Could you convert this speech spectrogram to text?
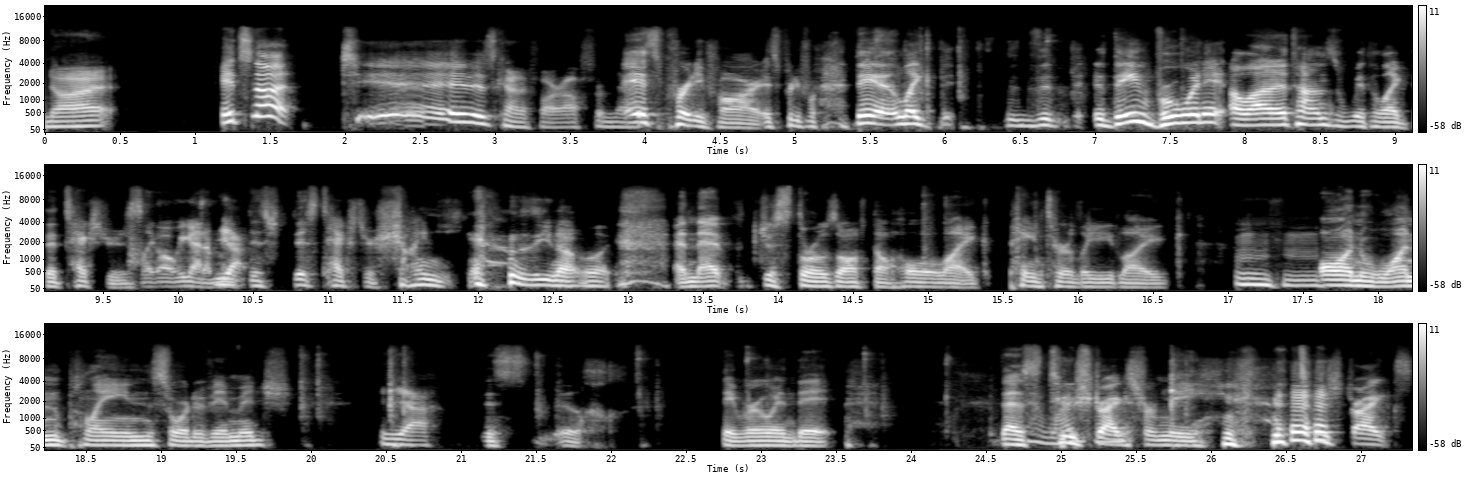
No, I, it's not. It is kind of far off from that. It's pretty far. It's pretty far. They like the, the, they ruin it a lot of times with like the textures. Like, oh, we gotta make Yeah. this this texture shiny, you know, like, and that just throws off the whole like painterly like Mhm. on one plane sort of image. Yeah. This ugh, they ruined it. That's Yeah, two strikes for me. two strikes.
